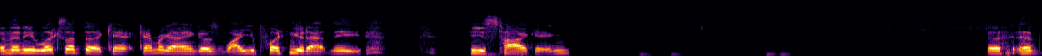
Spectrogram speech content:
and then he looks at the ca- camera guy and goes why are you pointing it at me he's talking and,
